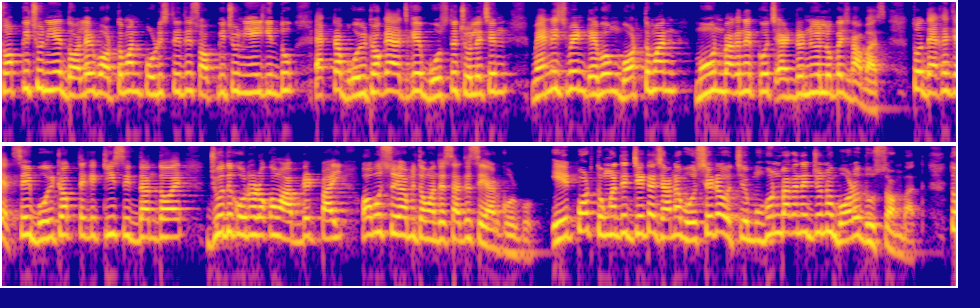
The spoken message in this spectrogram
সব কিছু নিয়ে, দলের বর্তমান পরিস্থিতি সব কিছু নিয়েই কিন্তু একটা বৈঠকে আজকে বসতে চলেছেন ম্যানেজমেন্ট এবং বর্তমান মোহনবাগানের কোচ অ্যান্টোনিও লোপেজ হাবাস। তো দেখা যাক, সেই বৈঠক থেকে কি সিদ্ধান্ত হয়, যদি কোনো রকম আপডেট পাই অবশ্যই আমি তোমাদের সাথে শেয়ার করব। এরপর তোমাদের যেটা জানাব সেটা হচ্ছে মোহনবাগানের জন্য বড় দুঃসংবাদ। তো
